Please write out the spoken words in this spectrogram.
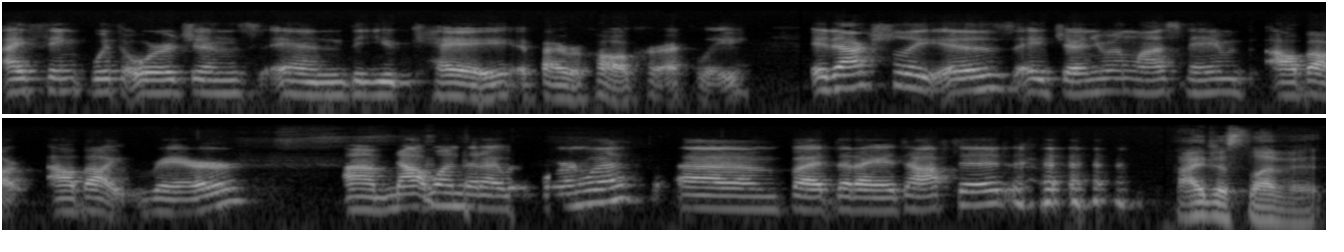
I think, with origins in the UK, if I recall correctly. It actually is a genuine last name, Albert, Albert Rare. Um, not one that I was born with, um, but that I adopted. I just love it.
